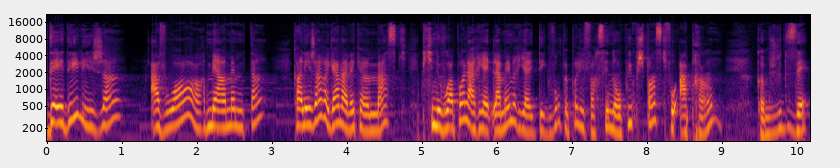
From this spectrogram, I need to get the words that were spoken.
d'aider les gens à voir, mais en même temps, quand les gens regardent avec un masque puis qu'ils ne voient pas la, même réalité que vous, on peut pas les forcer non plus. Puis je pense qu'il faut apprendre, comme je vous disais,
